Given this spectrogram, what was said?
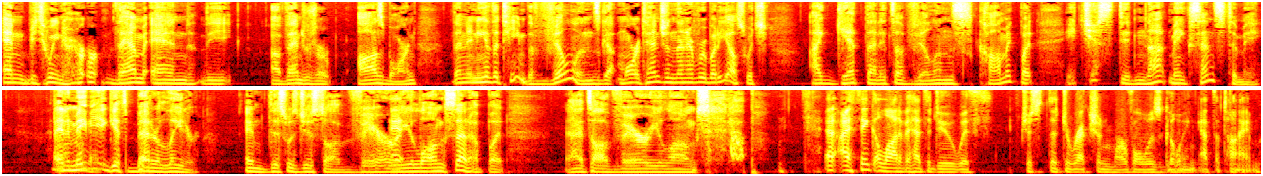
and between her, them and the Avengers or Osborn than any of the team. The villains got more attention than everybody else, which I get that it's a villains comic, but it just did not make sense to me. And maybe it gets better later. And this was just a very long setup, but that's a very long setup. And I think a lot of it had to do with just the direction Marvel was going at the time,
